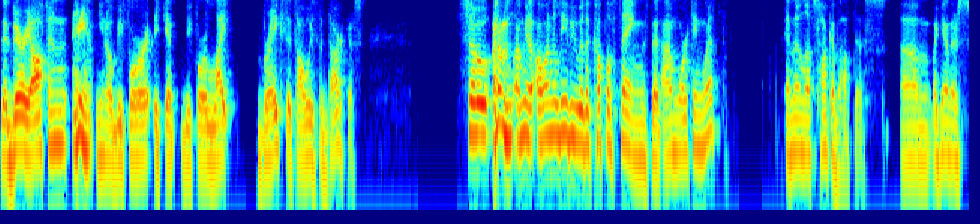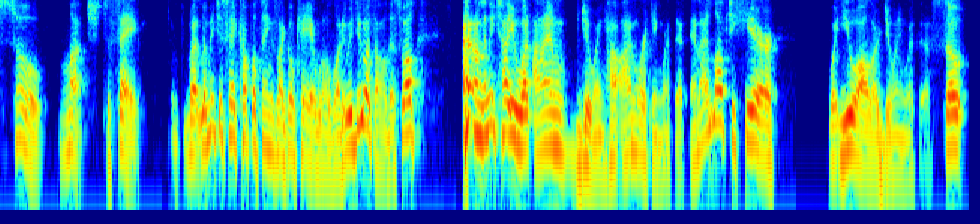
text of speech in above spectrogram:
That very often, you know, before it get before light breaks, it's always the darkest. So I'm gonna I want to leave you with a couple things that I'm working with, and then let's talk about this. Um, again, there's so much to say. But let me just say a couple things like, okay, well, what do we do with all this? Well, let me tell you what I'm doing, how I'm working with it. And I'd love to hear what you all are doing with this. So,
